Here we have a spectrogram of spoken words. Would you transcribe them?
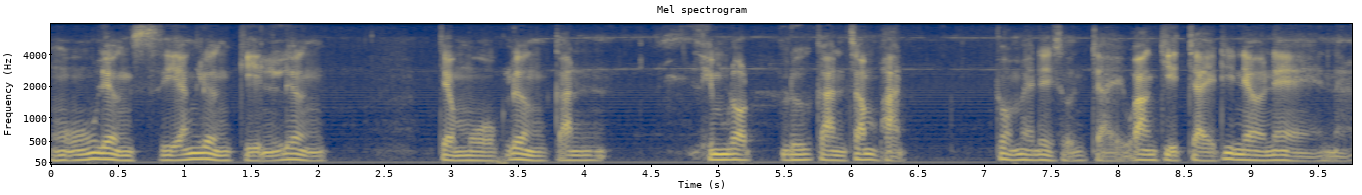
หูเรื่องเสียงเรื่องกลิ่นเรื่องจมูกเรื่องการลิ้มรสหรือการสัมผัส ก็ไม่ได้สนใจ วางจิตใจที่แน่วแน่นะ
